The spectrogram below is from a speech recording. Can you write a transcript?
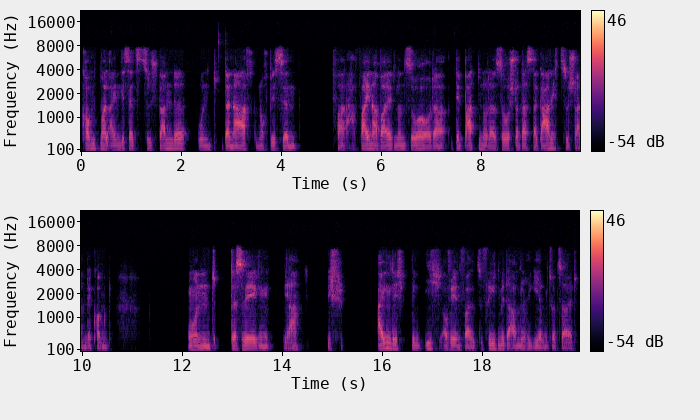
kommt mal ein Gesetz zustande und danach noch ein bisschen Fe- Feinarbeiten und so oder Debatten oder so, statt dass da gar nichts zustande kommt. Und deswegen, ja, ich, eigentlich bin ich auf jeden Fall zufrieden mit der Ampelregierung zurzeit.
